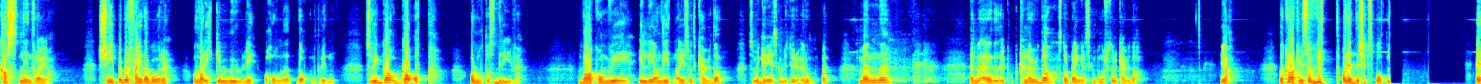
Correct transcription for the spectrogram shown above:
kastet inn fra øya. Skipet ble feid av gårde, og det var ikke mulig å holde det opp mot vinden. Så vi ga, ga opp og lot oss drive. Da kom vi i le av en liten øy som het Kauda, som er gresk og betyr rumpe. Men eh, eller, eh, Klauda står på engelsk, men på norsk står det Kauda. Ja. Da klarte vi så vidt å redde skipsbåten. E,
